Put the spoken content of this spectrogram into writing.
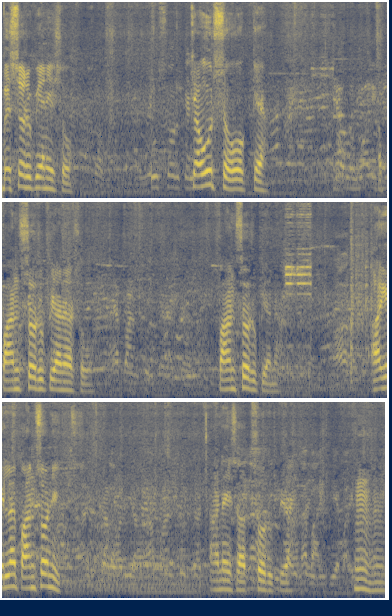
બસો રૂપિયાની સો. ચૌદસો, ઓકે. પાંચસો રૂપિયાના સો. પાંચસો રૂપિયાના. આ કેટલા? પાંચસોની? આ નહીં સાતસો રૂપિયા. હમ હમ.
